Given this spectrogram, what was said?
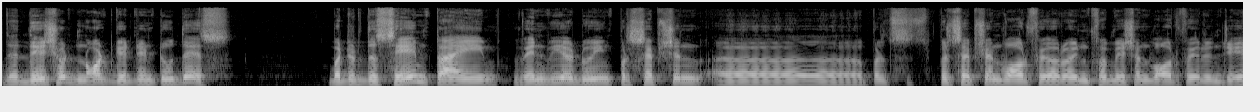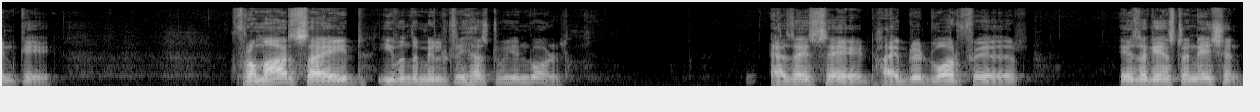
that they should not get into this. But at the same time, when we are doing perception, uh, perception warfare or information warfare in J&K, from our side, even the military has to be involved. As I said, hybrid warfare is against a nation.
